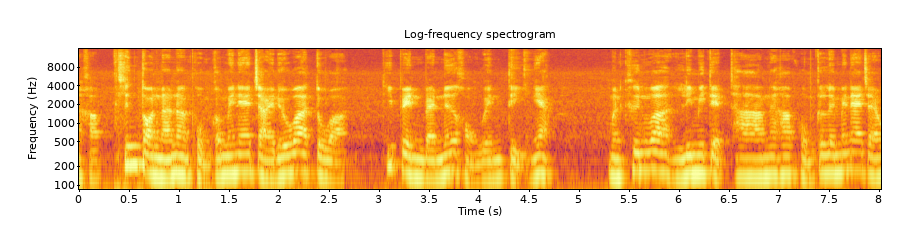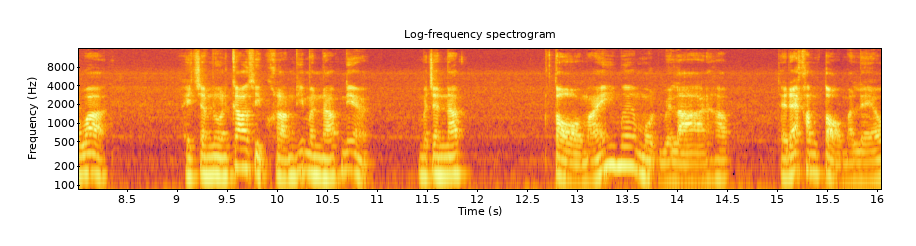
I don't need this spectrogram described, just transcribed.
นะครับ ซึ่งตอนนั้นอะผมก็ไม่แน่ใจด้วยว่าตัวที่เป็นแบนเนอร์ของเวนติเนี่ยมันขึ้นว่า limited time นะครับ ผมก็เลยไม่แน่ใจว่าไออ้จำนวน 90 ครั้งที่มันนับเนี่ย มันจะนับต่อไหมเมื่อหมดเวลานะครับ แต่ได้คำตอบมาแล้ว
